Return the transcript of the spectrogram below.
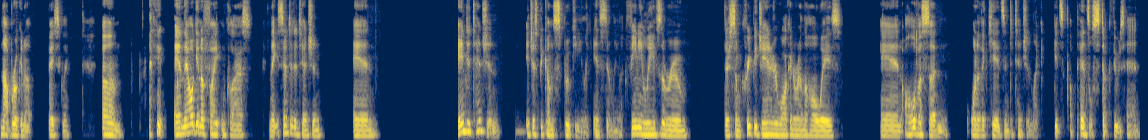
not broken up." Basically, um, and they all get in a fight in class. And they get sent to detention, and in detention, it just becomes spooky like instantly. Like Feeney leaves the room. There's some creepy janitor walking around the hallways, and all of a sudden, one of the kids in detention like gets a pencil stuck through his head,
